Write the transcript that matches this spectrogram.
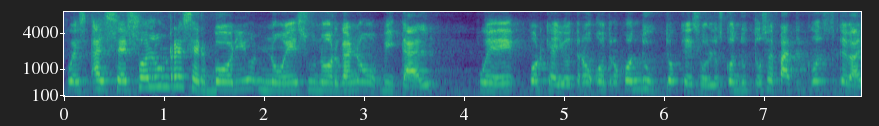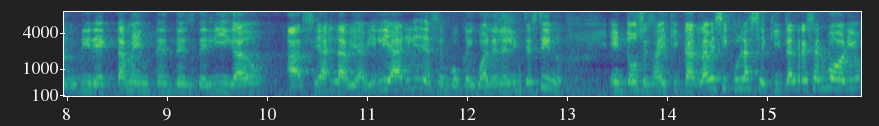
Pues al ser solo un reservorio no es un órgano vital, puede, porque hay otro, otro conducto que son los conductos hepáticos que van directamente desde el hígado hacia la vía biliar y desemboca igual en el intestino. Entonces, al quitar la vesícula se quita el reservorio,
